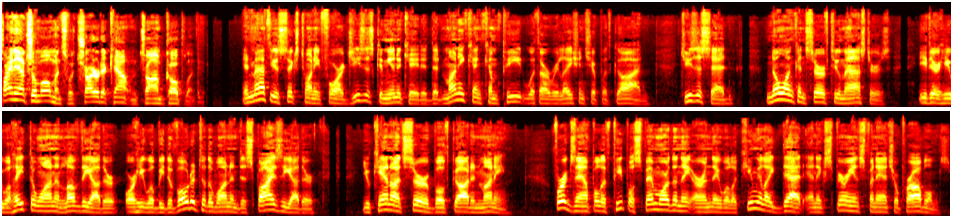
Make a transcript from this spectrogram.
Financial Moments with Chartered Accountant Tom Copeland. In Matthew 6:24, Jesus communicated that money can compete with our relationship with God. Jesus said, "No one can serve two masters. Either he will hate the one and love the other, or he will be devoted to the one and despise the other. You cannot serve both God and money. For example, if people spend more than they earn, they will accumulate debt and experience financial problems.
